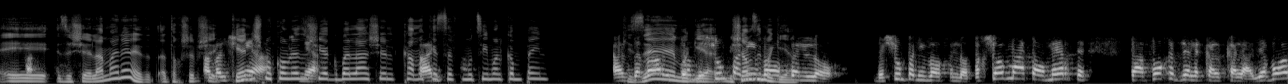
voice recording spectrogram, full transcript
אה, זו שאלה מעניינת. אתה- חושב שכן יש מקום לאיזושהי. הגבלה של כמה כסף מוצאים על קמפיין? כי זה מגיע- משם זה מגיע. לא. בשום פנים ואופן לא. תחשוב מה אתה אומר, ת, תהפוך את זה לכלכלה. יבוא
